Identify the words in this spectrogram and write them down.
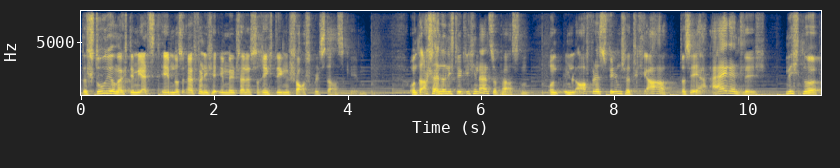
Das Studio möchte ihm jetzt eben das öffentliche Image eines richtigen Schauspielstars geben. Und da scheint er nicht wirklich hineinzupassen. Und im Laufe des Films wird klar, dass er eigentlich nicht nur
